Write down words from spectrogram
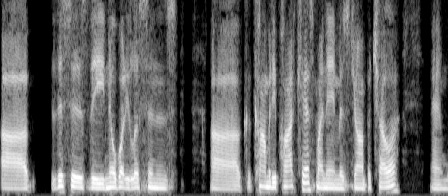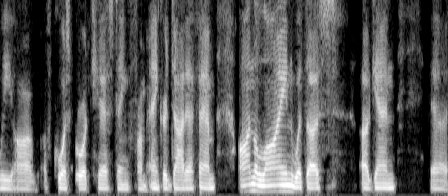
Uh, this is the Nobody Listens uh, comedy podcast. My name is John Pacella, and we are, of course, broadcasting from Anchor.fm. On the line with us again uh,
